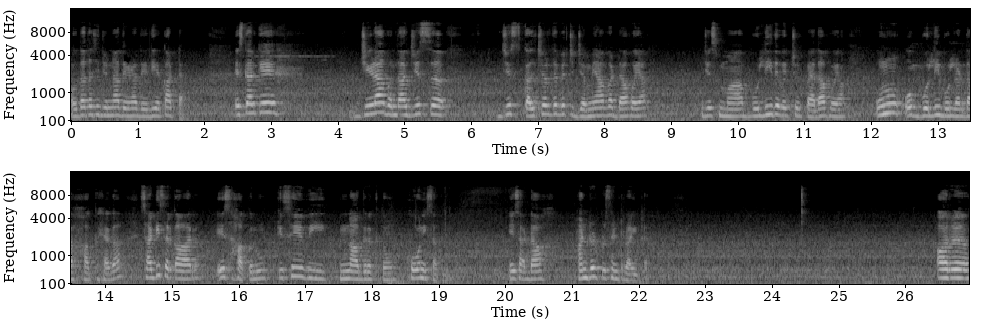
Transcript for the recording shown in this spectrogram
ਉਹਦਾ ਤਾਂ ਅਸੀਂ ਜਿੰਨਾ ਦੇਣਾ ਦੇ ਦਈਏ, ਘੱਟ ਹੈ ਇਸ ਕਰਕੇ ਜਿਹੜਾ ਬੰਦਾ ਜਿਸ ਜਿਸ ਕਲਚਰ ਦੇ ਵਿੱਚ ਜੰਮਿਆ, ਵੱਡਾ ਹੋਇਆ, ਜਿਸ ਮਾਂ ਬੋਲੀ ਦੇ ਵਿੱਚ ਪੈਦਾ ਹੋਇਆ ਉਹਨੂੰ ਉਹ ਬੋਲੀ ਬੋਲਣ ਦਾ ਹੱਕ ਹੈਗਾ। ਸਾਡੀ ਸਰਕਾਰ ਇਸ ਹੱਕ ਨੂੰ ਕਿਸੇ ਵੀ ਨਾਗਰਿਕ ਤੋਂ ਖੋ ਨਹੀਂ ਸਕਦੀ। ਇਹ ਸਾਡਾ 100% ਰਾਈਟ ਹੈ। ਔਰ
